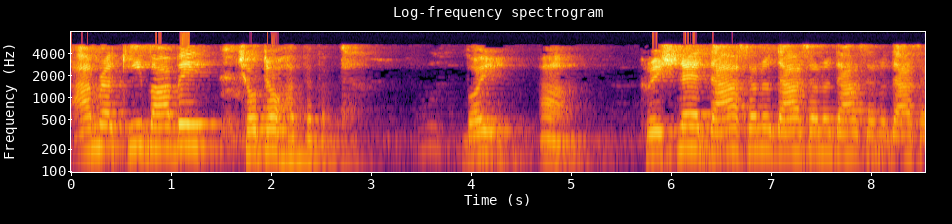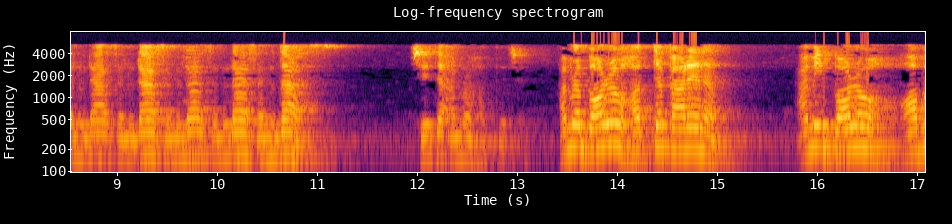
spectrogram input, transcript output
আমরা কীভাবে ছোট হতে পারি? বৈ হ্যাঁ কৃষ্ণের দাস অনুদাস অনুদাস অনুদাস অনুদাস অনুদাস অনুদাস অনুদাস অনুদাস সেটা আমরা হতে চাই। আমরা বড় হতে পারে না। আমি বড় হব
